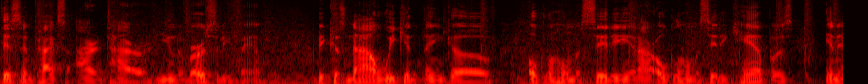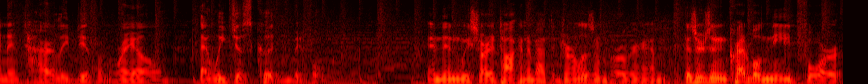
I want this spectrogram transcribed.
This impacts our entire university family because now we can think of Oklahoma City and our Oklahoma City campus in an entirely different realm that we just couldn't before. And then we started talking about the journalism program because there's an incredible need for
